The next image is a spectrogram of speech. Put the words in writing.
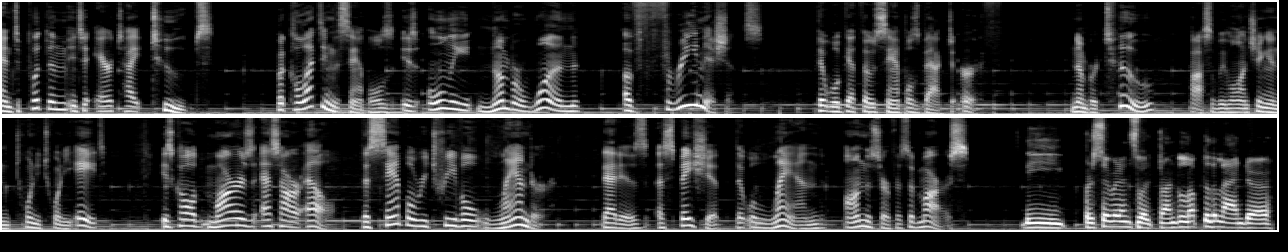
and to put them into airtight tubes. But collecting the samples is only number one of three missions that will get those samples back to Earth. Number two, possibly launching in 2028, is called Mars SRL, the Sample Retrieval Lander. That is, a spaceship that will land on the surface of Mars. The Perseverance will trundle up to the lander,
